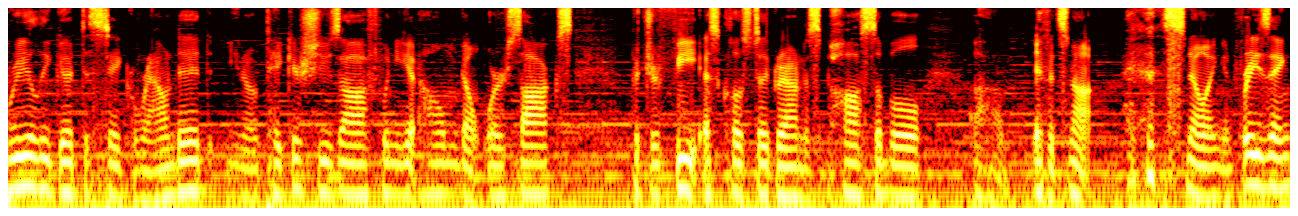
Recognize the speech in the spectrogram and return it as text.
really good to stay grounded. You know, take your shoes off when you get home, don't wear socks, put your feet as close to the ground as possible. Um, if it's not snowing and freezing,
